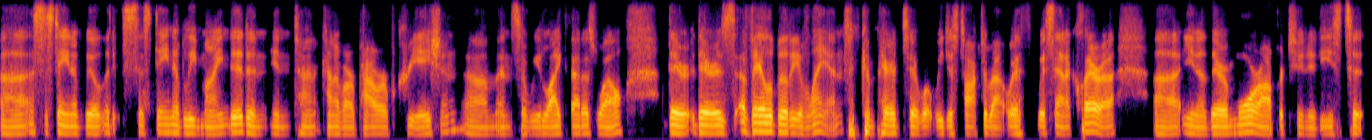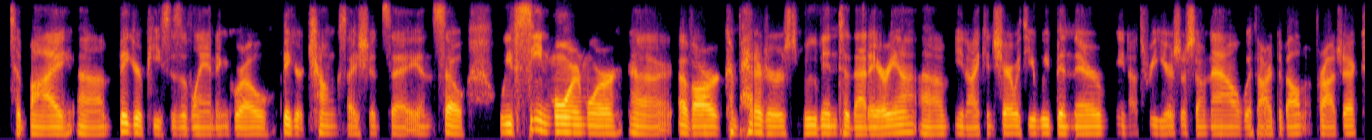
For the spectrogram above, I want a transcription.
uh, sustainable sustainability, sustainably minded in, in kind of our power of creation. Um, and so we like that as well. There, there's availability of land compared to what we just talked about with, with Santa Clara. Uh, you know, there are more opportunities to, to buy uh, bigger pieces of land and grow bigger chunks, I should say. And so we've seen more and more uh, of our competitors move into that area. Um, you know, I can share with you, we've been there, you know, three years or so now with our development project.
